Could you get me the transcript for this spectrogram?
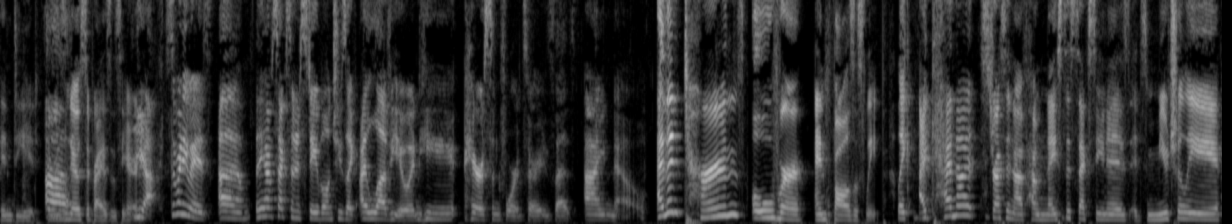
Indeed. There was no surprises here. yeah. So, anyways, um, they have sex in a stable, and she's like, "I love you," and he Harrison. He says, "I know." And then turns over and falls asleep. Like, I cannot stress enough how nice this sex scene is. It's mutually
